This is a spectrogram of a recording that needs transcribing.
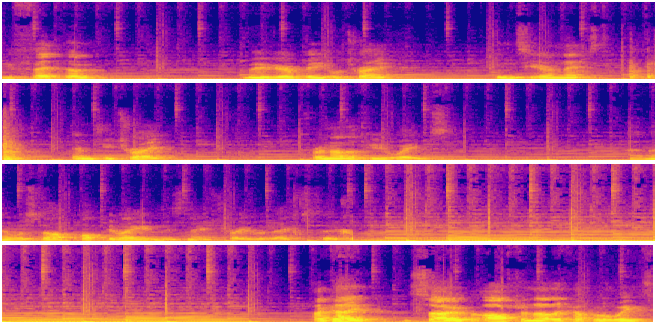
you've fed them, move your beetle tray into your next empty tray for another few weeks. And they will start populating this next tray with eggs too. Okay, so after another couple of weeks,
